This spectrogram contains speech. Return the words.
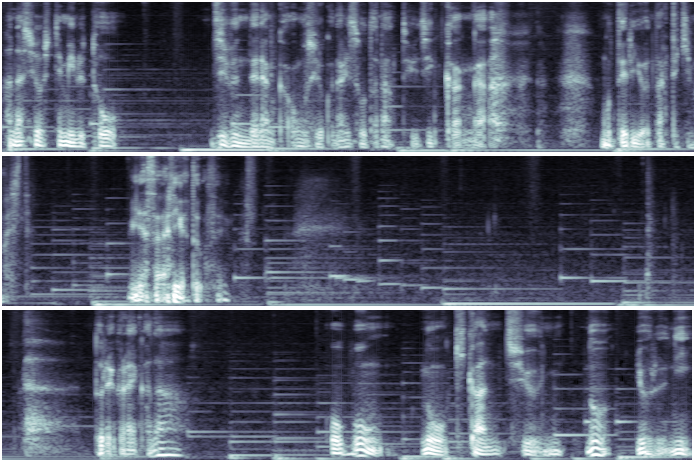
話をしてみると自分でなんか面白くなりそうだなという実感が 持てるようになってきました。皆さんありがとうございます。どれぐらいかな？お盆の期間中の夜に、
